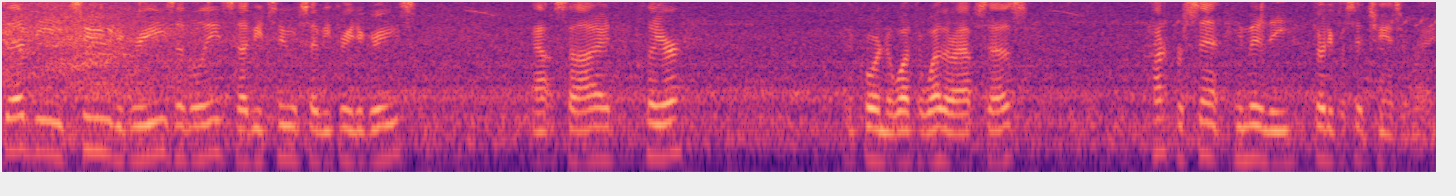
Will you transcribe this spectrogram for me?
72 degrees I believe, 72 or 73 degrees. Outside, clear, according to what the weather app says. 100% humidity, 30% chance of rain.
